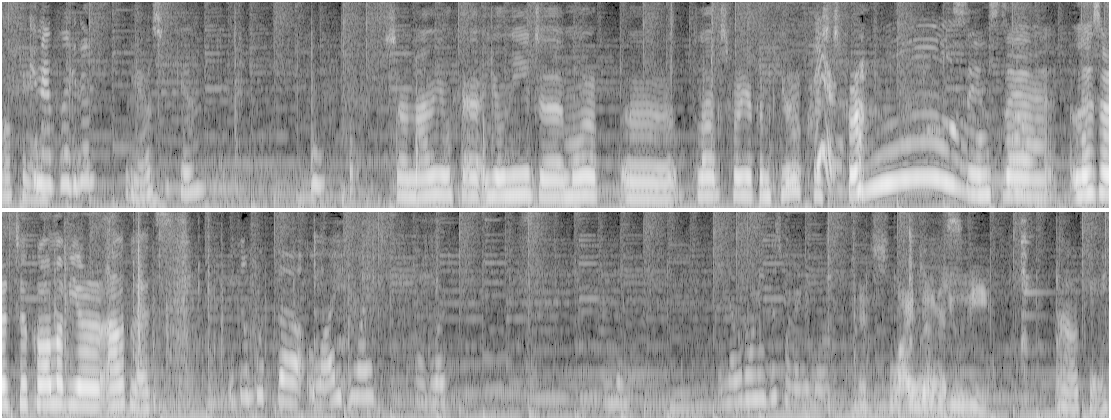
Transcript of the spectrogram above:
Okay. Can I plug it in? Yes, you can. So now you'll you'll need uh, more uh, plugs for your computer, Christopher, since the lizard took all of your outlets. You can put the light light, like, like and then and now we don't need this one anymore. It's light Yes. and UV. Ah, okay.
